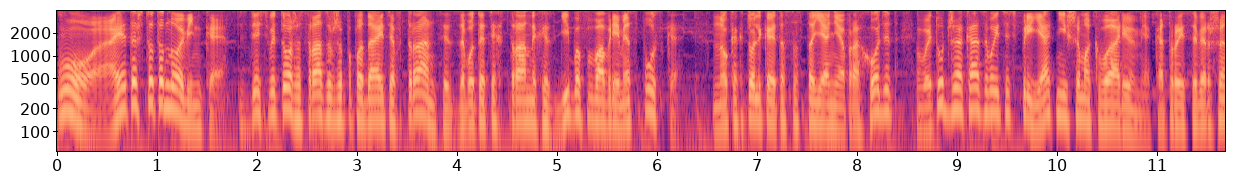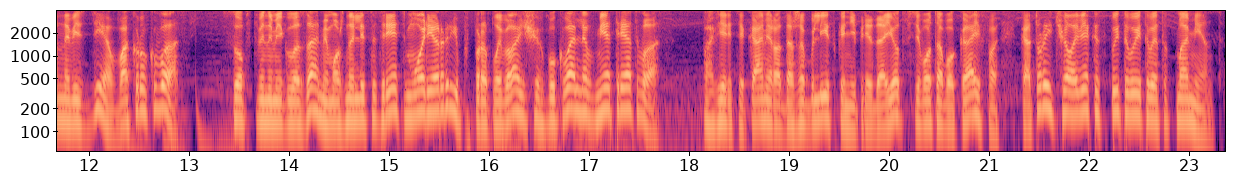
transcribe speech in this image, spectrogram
О, а это что-то новенькое. Здесь вы тоже сразу же попадаете в транс из-за вот этих странных изгибов во время спуска. Но как только это состояние проходит, вы тут же оказываетесь в приятнейшем аквариуме, который совершенно везде, вокруг вас. Собственными глазами можно лицезреть море рыб, проплывающих буквально в метре от вас. Поверьте, камера даже близко не передает всего того кайфа, который человек испытывает в этот момент.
